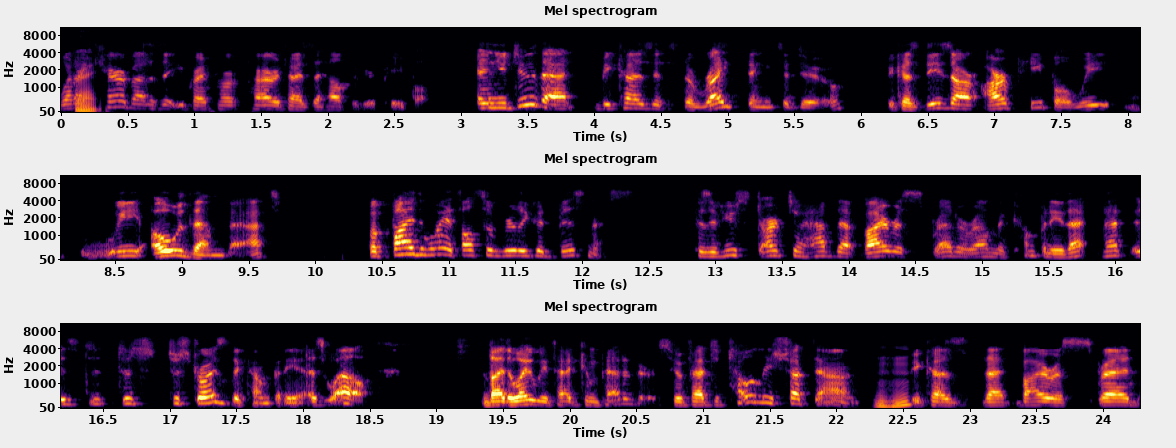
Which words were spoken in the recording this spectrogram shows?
what right. i care about is that you prioritize the health of your people and you do that because it's the right thing to do because these are our people. We we owe them that. But by the way, it's also really good business because if you start to have that virus spread around the company, that that is just destroys the company as well. By the way, we've had competitors who've had to totally shut down mm-hmm. because that virus spread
